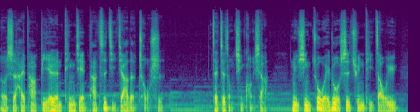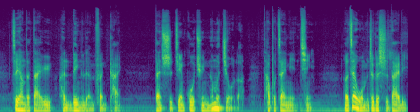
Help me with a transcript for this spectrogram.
而是害怕别人听见她自己家的丑事。在这种情况下，女性作为弱势群体遭遇这样的待遇，很令人愤慨。但时间过去那么久了，她不再年轻，而在我们这个时代里，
